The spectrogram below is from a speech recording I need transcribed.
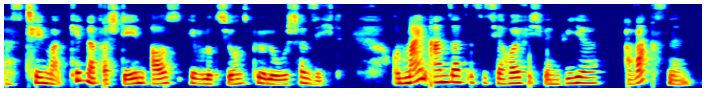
das Thema Kinder verstehen aus evolutionsbiologischer Sicht. Und mein Ansatz ist es ja häufig, wenn wir Erwachsenen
